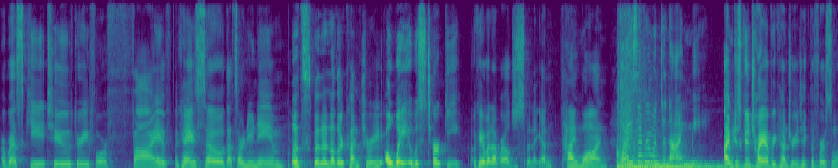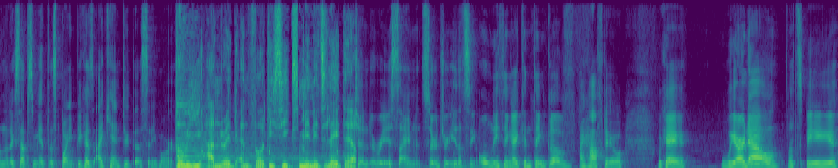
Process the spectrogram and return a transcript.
a rescue two, three, four, five. Okay, so that's our new name. Let's spin another country. Oh, wait, it was Turkey. Okay, whatever. I'll just spin again. Taiwan. Why is everyone denying me? I'm just gonna try every country, take the first one that accepts me at this point because I can't do this anymore. 346 minutes later. Gender reassignment surgery. That's the only thing I can think of. I have to. Okay, we are now, let's be,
